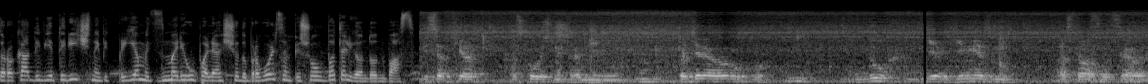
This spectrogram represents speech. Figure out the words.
49-річний підприємець з Маріуполя, що добровольцем пішов в батальйон Донбас. Десятки осколочных ранений. Потерял руку. Дух и оптимизм остался целым.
